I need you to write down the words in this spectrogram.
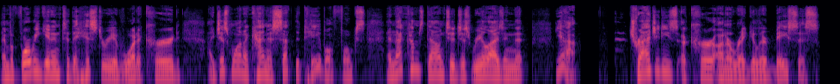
And before we get into the history of what occurred, I just want to kind of set the table, folks. And that comes down to just realizing that, yeah, tragedies occur on a regular basis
